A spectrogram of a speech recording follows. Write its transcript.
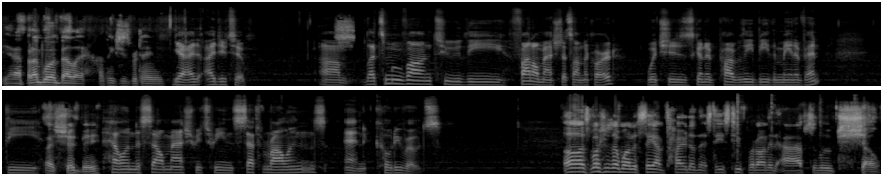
Yeah, but I'm going Belair. I think she's retaining. Yeah, I, I do too. Um, let's move on to the final match that's on the card, which is going to probably be the main event. The That should be. Hell in the Cell match between Seth Rollins and Cody Rhodes. Oh, as much as I want to say I'm tired of this, these two put on an absolute show.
